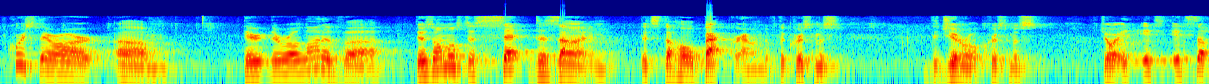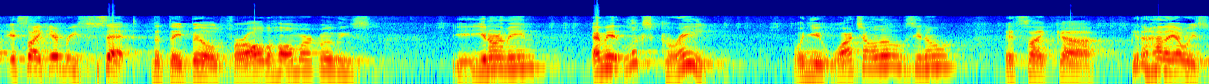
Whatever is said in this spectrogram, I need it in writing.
Of course, there are um, there there are a lot of uh, there's almost a set design that's the whole background of the Christmas, the general Christmas Joy. It, it's it's uh, it's like every set that they build for all the Hallmark movies. You, you know what I mean? I mean, it looks great when you watch all those. You know, it's like uh, you know how they always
